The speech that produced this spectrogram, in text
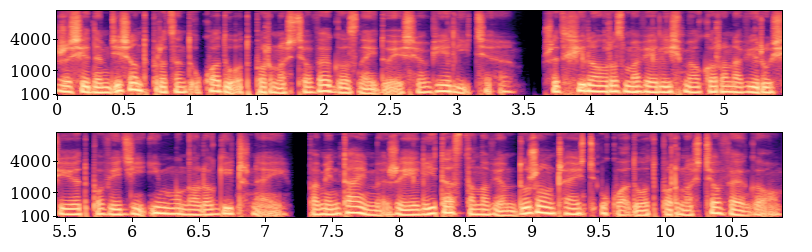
że 70% układu odpornościowego znajduje się w jelicie. Przed chwilą rozmawialiśmy o koronawirusie i odpowiedzi immunologicznej. Pamiętajmy, że jelita stanowią dużą część układu odpornościowego.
